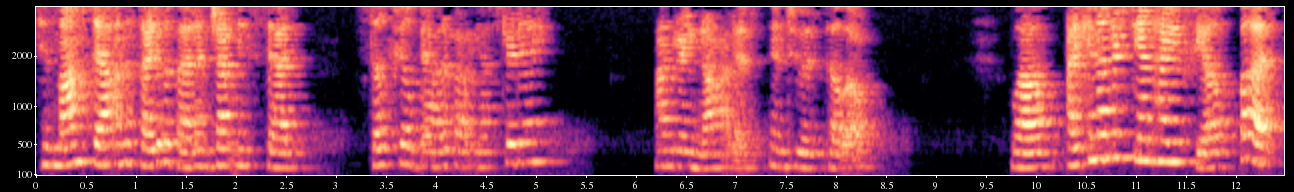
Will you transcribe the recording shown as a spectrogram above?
His mom sat on the side of the bed and gently said, Still feel bad about yesterday? Andre nodded into his pillow. Well, I can understand how you feel, but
